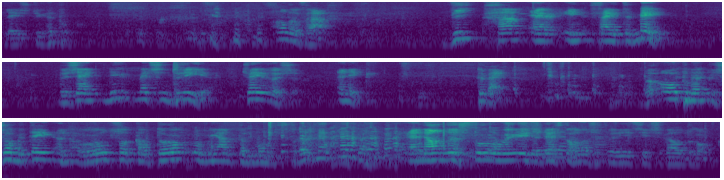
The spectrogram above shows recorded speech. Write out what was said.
Leest u het boek. Andere vraag. Wie gaan er in feite mee? We zijn nu met z'n drieën. Twee Russen en ik. Te weinig. We openen zometeen een rolselkantoor om je aan te monsteren. En anders voeren we in de beste Hollandse tradities wel dronk.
